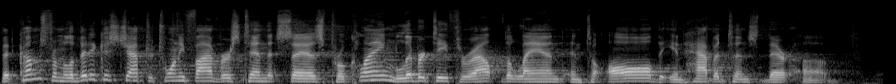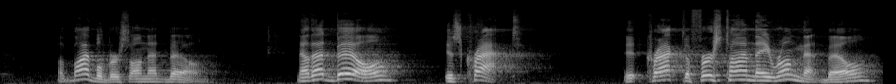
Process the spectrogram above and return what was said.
that comes from Leviticus chapter 25, verse 10, that says, Proclaim liberty throughout the land and to all the inhabitants thereof. A Bible verse on that bell. Now, that bell is cracked. It cracked the first time they rung that bell.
